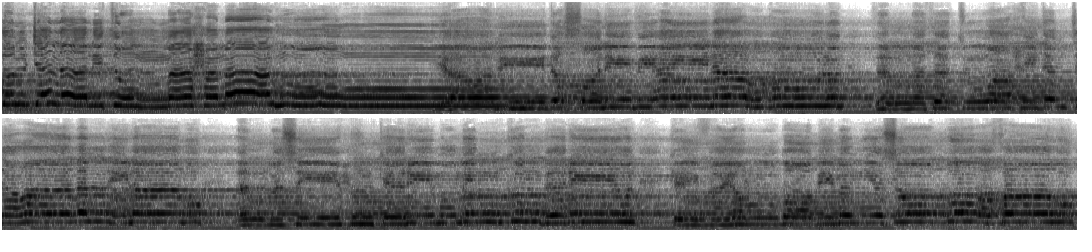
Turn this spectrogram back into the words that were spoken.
ذو الجلال ثم حماه. يا عبيد الصليب أين عقول ثلثت واحدا تعالى الإله. المسيح الكريم منكم بريء. كيف يرضى بمن يسب أخاه؟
